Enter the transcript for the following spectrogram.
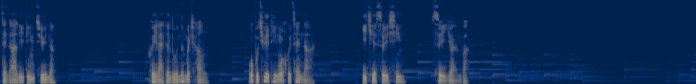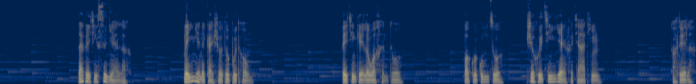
在哪里定居呢？未来的路那么长。我不确定我会在哪儿，一切随心，随缘吧。来北京四年了，每一年的感受都不同。北京给了我很多，包括工作、社会经验和家庭。哦，对了，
